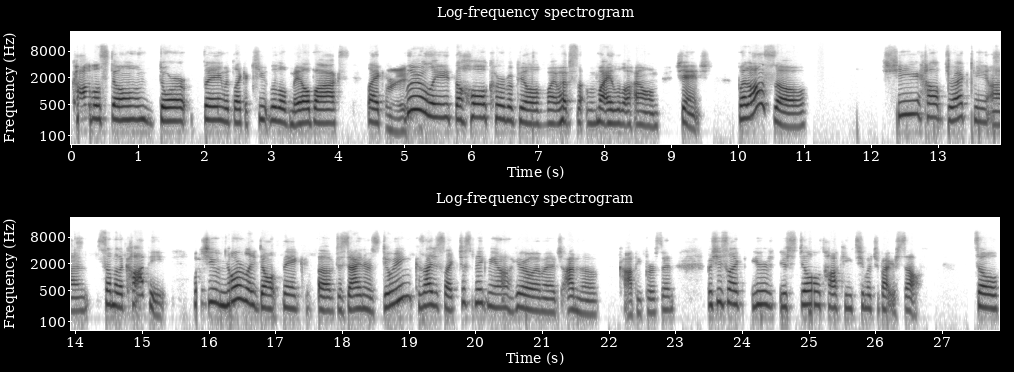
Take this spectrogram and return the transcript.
cobblestone door thing with like a cute little mailbox. Like right. literally the whole curb appeal of my website, my little home changed. But also, she helped direct me on some of the copy, which you normally don't think of designers doing. Because I just like, just make me a hero image. I'm the copy person but she's like you're you're still talking too much about yourself. So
